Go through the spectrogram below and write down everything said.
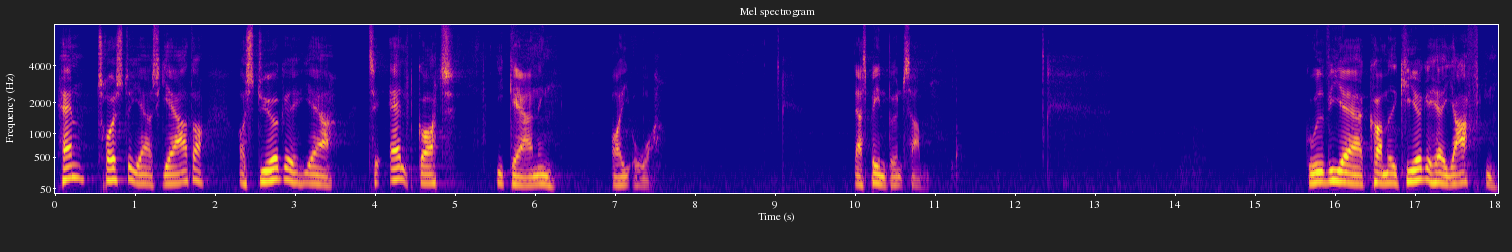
Han trøste jeres hjerter og styrke jer til alt godt i gerning og i ord. Lad os bede en bøn sammen. Gud, vi er kommet i kirke her i aften,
